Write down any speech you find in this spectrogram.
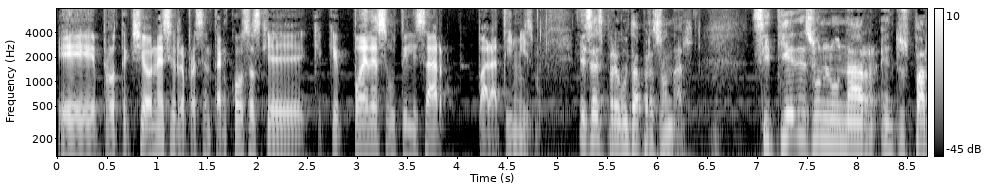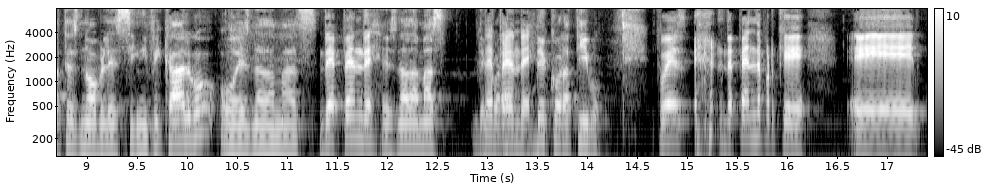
eh, protecciones y representan cosas que, que- que puedes utilizar para ti mismo. Esa es pregunta personal. Si tienes un lunar en tus partes nobles, ¿significa algo o es nada más, Depende. es nada más decora- Depende. decorativo? Pues depende porque eh,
